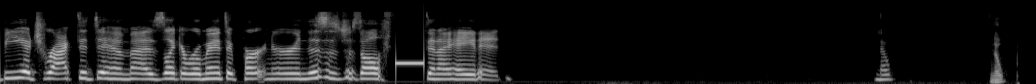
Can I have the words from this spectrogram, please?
be attracted to him as like a romantic partner. And this is just all f***ed and I hate it. Nope. Nope.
